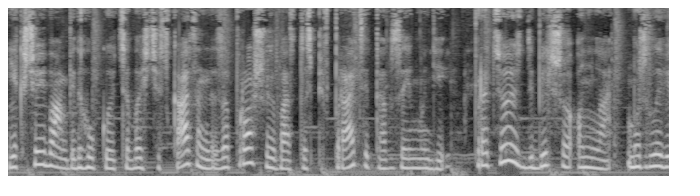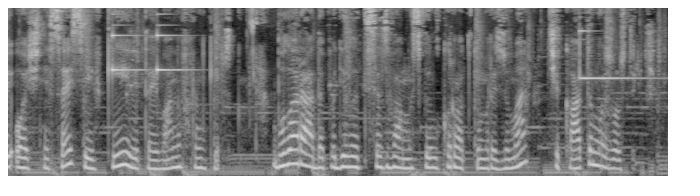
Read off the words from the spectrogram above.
Якщо і вам відгукується вище сказане, запрошую вас до співпраці та взаємодії. Працюю здебільшого онлайн, можливі очні сесії в Києві та Івано-Франківську. Була рада поділитися з вами своїм коротким резюме. Чекатиму зустрічі.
